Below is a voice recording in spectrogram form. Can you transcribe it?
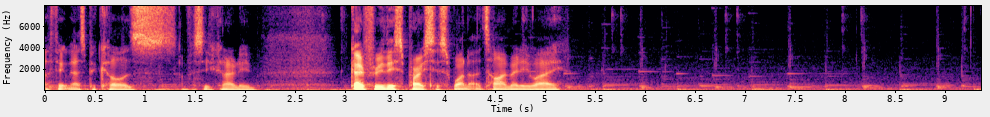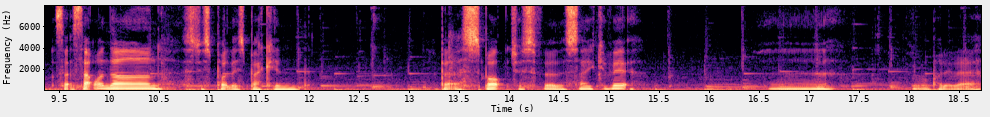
I think that's because obviously you can only go through this process one at a time anyway. So that's that one done. Let's just put this back in a better spot just for the sake of it. Uh, we'll put it there.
